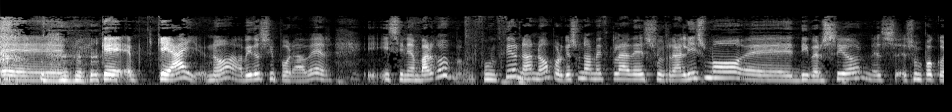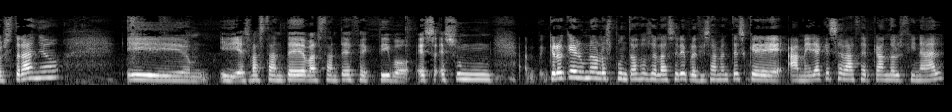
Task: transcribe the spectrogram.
eh, que, que hay, ¿no? Ha habido sí por haber. Y, sin embargo funciona, ¿no? Porque es una mezcla de surrealismo, eh, diversión, es, es un poco extraño. Y, y es bastante bastante efectivo es, es un creo que uno de los puntazos de la serie precisamente es que a medida que se va acercando el final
